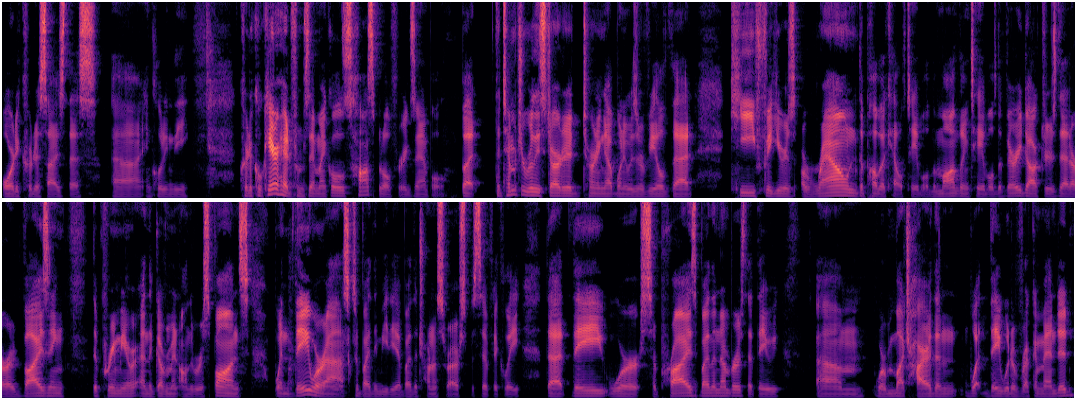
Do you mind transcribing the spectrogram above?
already criticized this, uh, including the critical care head from St. Michael's Hospital, for example. But the temperature really started turning up when it was revealed that key figures around the public health table, the modeling table, the very doctors that are advising the premier and the government on the response, when they were asked by the media, by the Toronto Star specifically, that they were surprised by the numbers, that they um, were much higher than what they would have recommended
